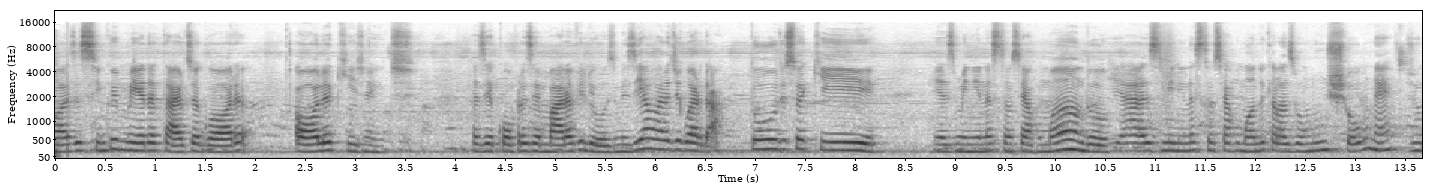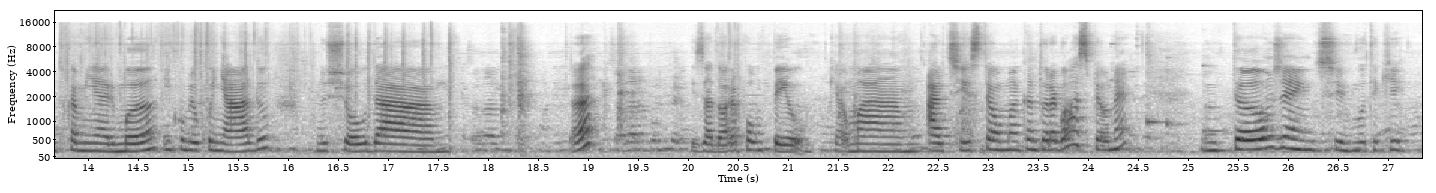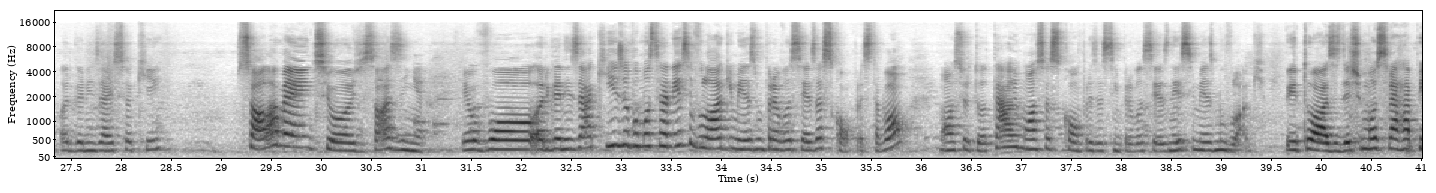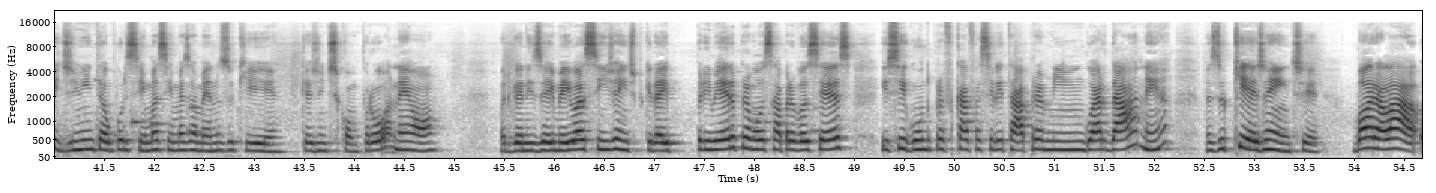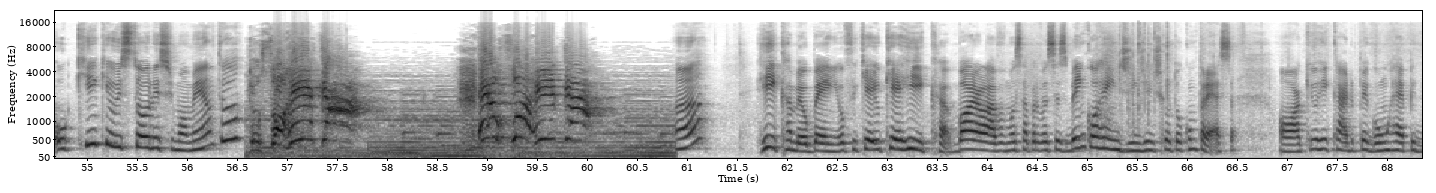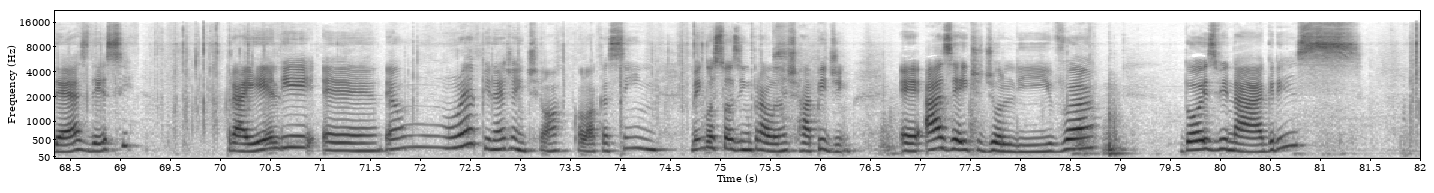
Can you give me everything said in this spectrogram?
Virtuosas, 5 e meia da tarde agora. Olha aqui, gente. Fazer compras é maravilhoso. Mas e a hora de guardar? Tudo isso aqui. E as meninas estão se arrumando. E as meninas estão se arrumando que elas vão num show, né? Junto com a minha irmã e com meu cunhado. No show da... Hã? Isadora Pompeu, que é uma artista, uma cantora gospel, né? Então, gente, vou ter que organizar isso aqui solamente hoje, sozinha. Eu vou organizar aqui e já vou mostrar nesse vlog mesmo pra vocês as compras, tá bom? Mostro o total e mostro as compras assim pra vocês nesse mesmo vlog. Virtuosa, deixa eu mostrar rapidinho então por cima assim mais ou menos o que, que a gente comprou, né, ó. Organizei meio assim, gente, porque daí primeiro para mostrar para vocês e segundo para ficar facilitar para mim guardar, né? Mas o que, gente? Bora lá? O que que eu estou nesse momento? Eu sou rica! Rica! Hã? Rica, meu bem. Eu fiquei o que rica? Bora lá, vou mostrar pra vocês bem correndinho, gente, que eu tô com pressa. Ó, aqui o Ricardo pegou um Rap 10 desse. Pra ele, é, é um wrap, né, gente? Ó, coloca assim, bem gostosinho pra lanche, rapidinho. É azeite de oliva, dois vinagres.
